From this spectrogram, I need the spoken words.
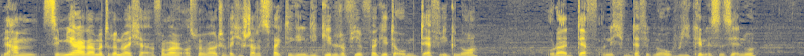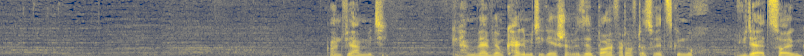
Wir haben Semira damit drin, weil ich einfach mal ausprobieren wollte, welche Statuszweig die gegen die gehen. Und auf jeden Fall geht da um Death Ignore. Oder Death, nicht Death Ignore, Weaken ist es ja nur. Und wir haben, mit, haben, wir haben keine Mitigation. Wir bauen einfach darauf, dass wir jetzt genug wieder erzeugen.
